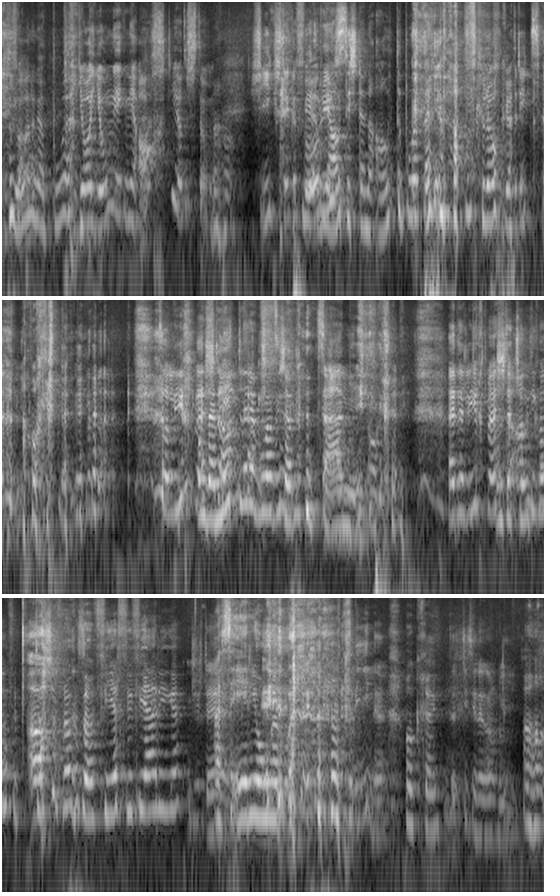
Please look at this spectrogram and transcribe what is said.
gefahren. Junger Bub. Ja, jung, irgendwie 8 oder so. Aha. Ist eingestiegen vor Wie, wie alt uns. ist denn ein alter Bub, wenn ich darf fragen 13. Okay. So Und Lichtweste ein an. mittlerer Bub ist etwa 10. Zehn. Okay. Hat eine Lichtweste Und Entschuldigung für die Ah. Zwischenfrage, so ein 4-, 5-Jähriger? Das ist der Ein sehr junger Bub. ein kleiner. Okay. Die sind ja noch klein. Aha.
